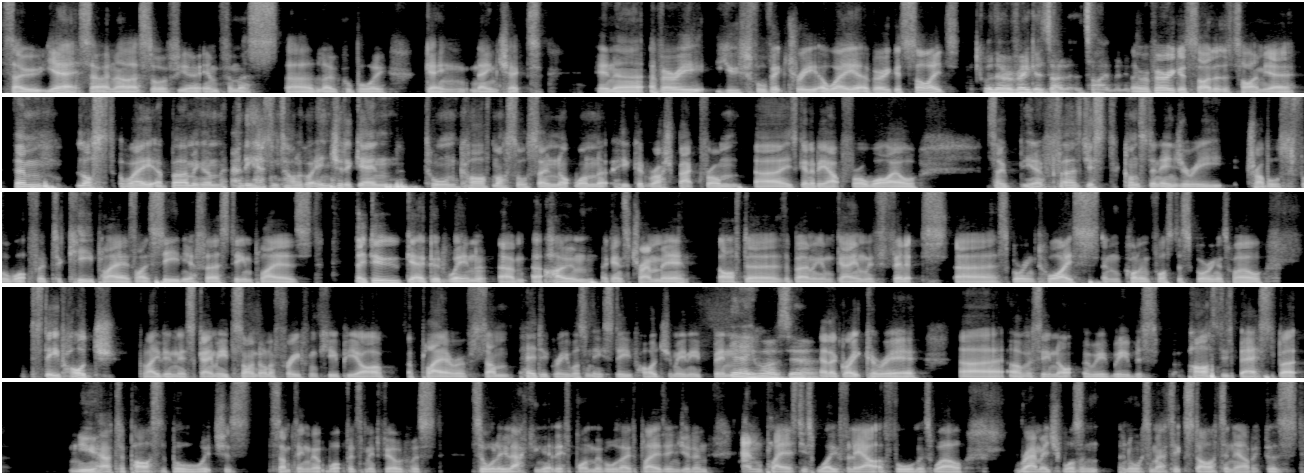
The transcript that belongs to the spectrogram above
So yeah, so another sort of you know infamous uh, local boy getting name checked in a, a very useful victory away at a very good side. Well, they were a very good side at the time. Anyway. They were a very good side at the time, yeah. Them lost away at Birmingham. Andy Hessenthaler got injured again, torn calf muscle, so not one that he could rush back from. Uh, he's going to be out for a while. So, you know, first just constant injury troubles for Watford to key players like senior first team players. They do get a good win um, at home against Tranmere after the Birmingham game with Phillips uh, scoring twice and Colin Foster scoring as well. Steve Hodge played in this game. He'd signed on a free from QPR, a player of some pedigree, wasn't he, Steve Hodge? I mean, he'd been Yeah, he was. Yeah. had a great career. Uh, obviously, not he, he was past his best, but knew how to pass the ball, which is something that Watford's midfield was sorely lacking at this point with all those players injured and and players just woefully out of form as well. Ramage wasn't an automatic starter now because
